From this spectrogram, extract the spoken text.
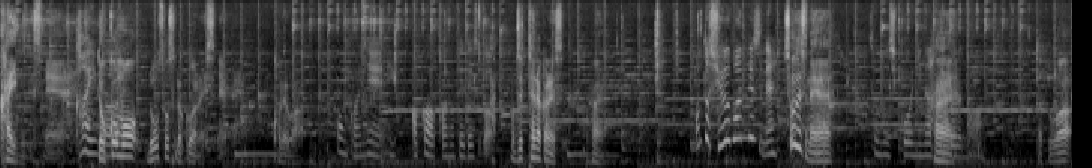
皆無ですね。どこもローソーすら食わないですね。うんこれは。今回ね赤赤の手ですがもう絶対泣かないです。はい。本当終盤ですねそうですね。その思考になってくるのは、あとは、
